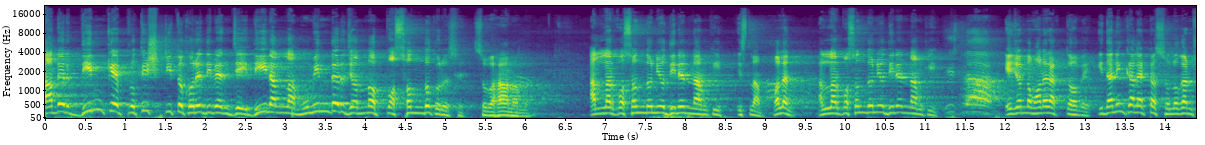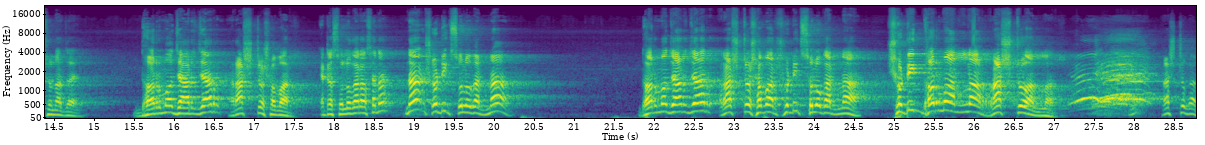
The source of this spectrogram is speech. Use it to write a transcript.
তাদের দিনকে প্রতিষ্ঠিত করে দিবেন যেই দিন আল্লাহ মুমিনদের জন্য পছন্দ করেছে। সুবাহান আল্লাহ আল্লাহর পছন্দনীয় দিনের নাম কি? ইসলাম। বলেন আল্লাহর পছন্দনীয় দিনের নাম কি? এই জন্য মনে রাখতে হবে ইদানিংকালে একটা স্লোগান শোনা যায় ধর্ম যার যার রাষ্ট্র সবার। একটা স্লোগান আছে না? না সঠিক স্লোগান না। ধর্ম যার যার রাষ্ট্র সবার সঠিক স্লোগান না। সঠিক ধর্ম আল্লাহ রাষ্ট্র আল্লাহ। রাষ্ট্রকার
